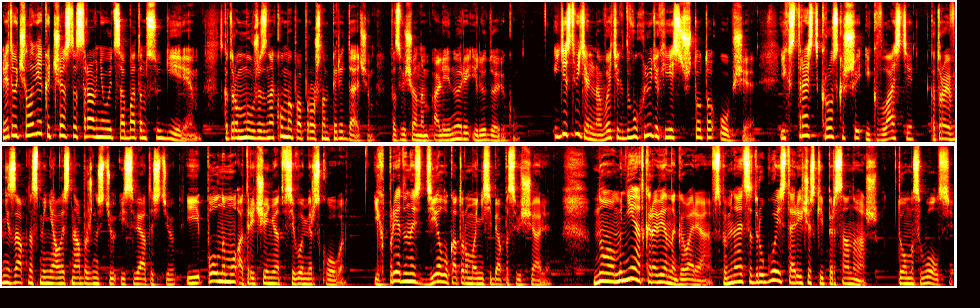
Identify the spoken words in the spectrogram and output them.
этого человека часто сравнивают с аббатом Сугерием, с которым мы уже знакомы по прошлым передачам, посвященным Алейноре и Людовику. И действительно, в этих двух людях есть что-то общее. Их страсть к роскоши и к власти, которая внезапно сменялась набожностью и святостью, и полному отречению от всего мирского. Их преданность делу, которому они себя посвящали. Но мне, откровенно говоря, вспоминается другой исторический персонаж – Томас Волси.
